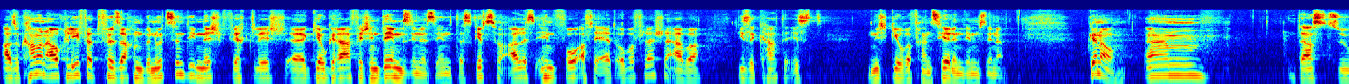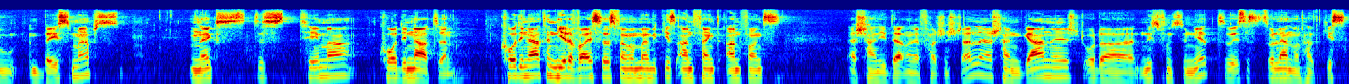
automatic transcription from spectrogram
Also kann man auch Leaflet für Sachen benutzen, die nicht wirklich äh, geografisch in dem Sinne sind. Das gibt zwar alles Info auf der Erdoberfläche, aber diese Karte ist nicht georeferenziert in dem Sinne. Genau, ähm, das zu Basemaps. Nächstes Thema, Koordinaten. Koordinaten, jeder weiß das, wenn man mit GIS anfängt, anfangs erscheinen die Daten an der falschen Stelle, erscheinen gar nicht oder nichts funktioniert. So ist es, so lernt man halt GIS.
